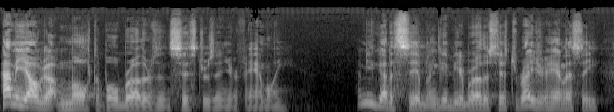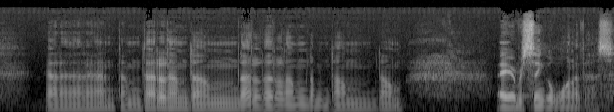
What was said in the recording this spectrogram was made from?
How many of y'all got multiple brothers and sisters in your family? How many you got a sibling? Give me a brother, sister. Raise your hand. Let's see. Every single one of us.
